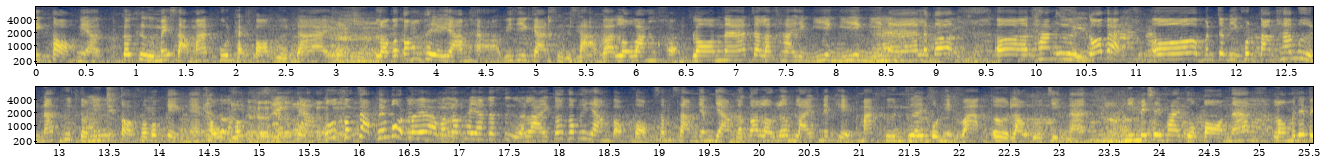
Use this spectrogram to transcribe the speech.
TikTok เนี่ยก็คือไม่สามารถพูดแพลตฟอร์มอื่นได้ เราก็ต้องพยายามหาวิธีการสื่อสารว่าระวังของปลอมนะ จะราคาอย่างนี้อย่างนี้อย่างนี้นะ แล้วก็เอ่อทางอื่นก็แบบเออมันจะมีคนตาม5 0,000นะคือตัวนี้ t ิ k t o k เขาก็เก่งไงเขาเขาเออเขาจับได้หมดเลยอะว่าเราพยายามจะสื่ออะไรก็ก็พยายามบอกบอกซ้ำๆย้ำๆแล้วก็เราเริ่มไลฟ์ในเพจมากขึ้น เพื่อให้คนเห็นว่าเออเราตัวจริงนะ นี่ไม่ใช่ฝ้ายตัวปลอมนะ เราไม่ได้ไป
